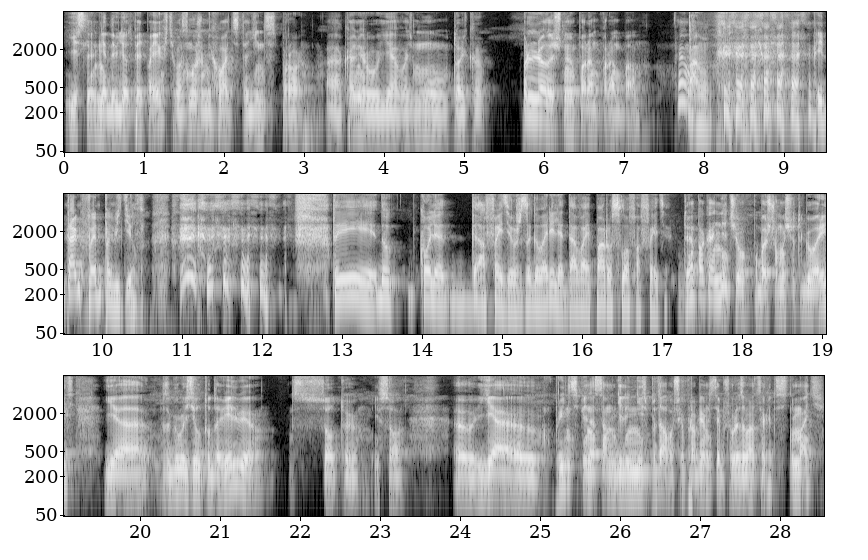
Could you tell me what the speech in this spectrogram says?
если мне доведет опять поехать, возможно, мне хватит 11 Pro. А камеру я возьму только пленочную парам-парам-бам. Итак, Фэд победил. Ты, ну, Коля, о Феде уже заговорили, давай пару слов о Феде. Да, пока нечего по большому счету говорить. Я загрузил туда Вельвию, сотую ISO. Э, я, э, в принципе, на самом деле не испытал больших проблем с тем, чтобы разобраться, как это снимать.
